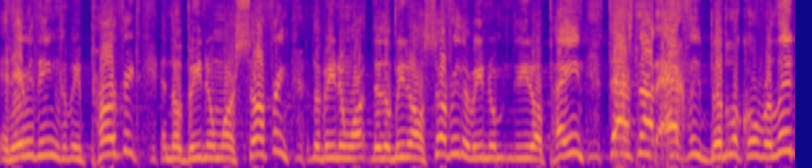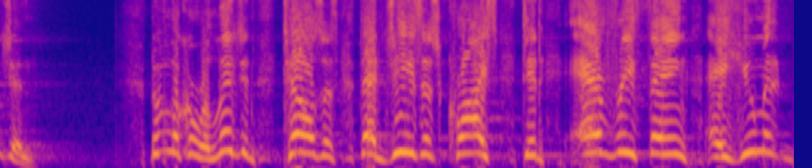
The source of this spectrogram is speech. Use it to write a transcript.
and everything's going to be perfect and there'll be no more suffering, there'll be no, more, there'll be no suffering, there'll be no, no pain, that's not actually biblical religion. Biblical religion tells us that Jesus Christ did everything a human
